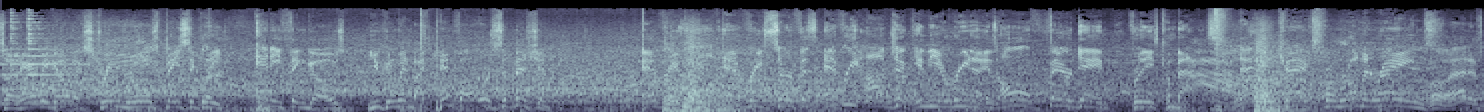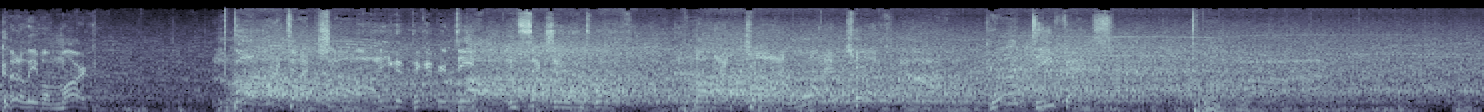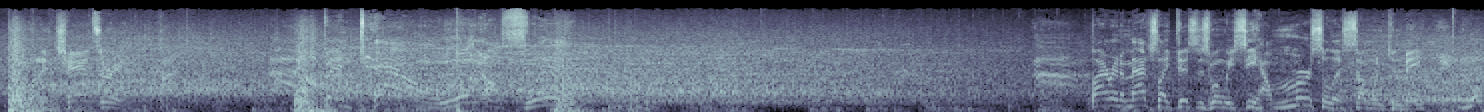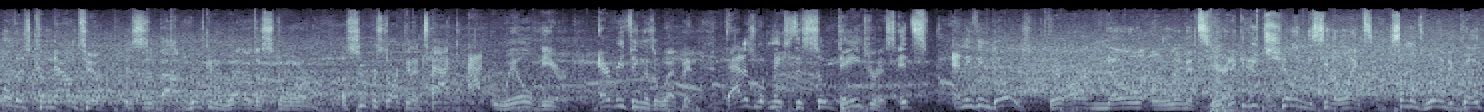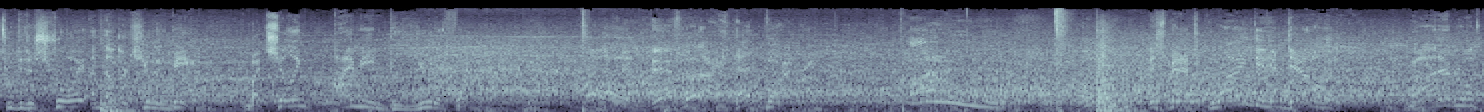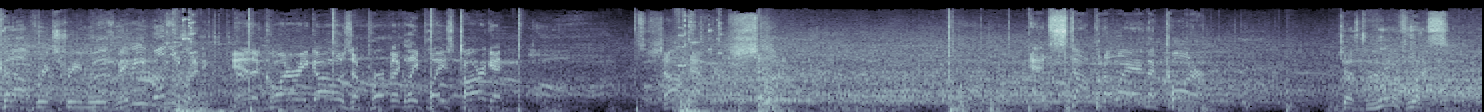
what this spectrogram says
So here we go. Extreme rules. Basically, anything goes. You can win by pinfall or submission. Every hold, every surface, every object in the arena is all fair game for these combatants. That connects from Roman Reigns. Oh, that is going to leave a mark. Boom, right to the jaw. Oh, you can pick up your teeth in section 112. Oh, my God, what a kick. Good defense. What a chancery. Up and down. What a slam. Byron, a match like this is when we see how merciless someone can be. What will this come down to? This is about who can weather the storm. A superstar can attack at will here. Everything is a weapon. That is what makes this so dangerous. It's anything goes. There are no limits here, and it can be chilling to see the lengths someone's willing to go to to destroy another human being. And by chilling, I mean beautiful. Cut out for extreme rules. Maybe he wasn't ready. Into the corner he goes, a perfectly placed target. Shot after shot. And stomping away in the corner. Just ruthless.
